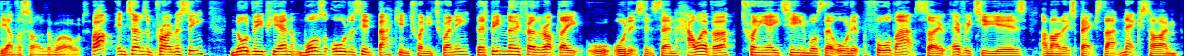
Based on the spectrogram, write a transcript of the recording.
the other side of the world. But in terms of privacy, NordVPN was audited back in 2020. There's been no further update or audit since then. However, 2018 was their audit before that, so every two years, and I'd expect that next time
